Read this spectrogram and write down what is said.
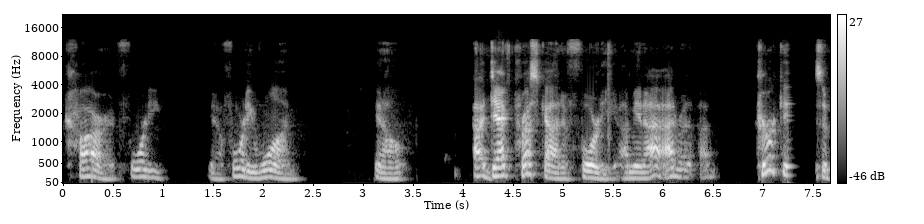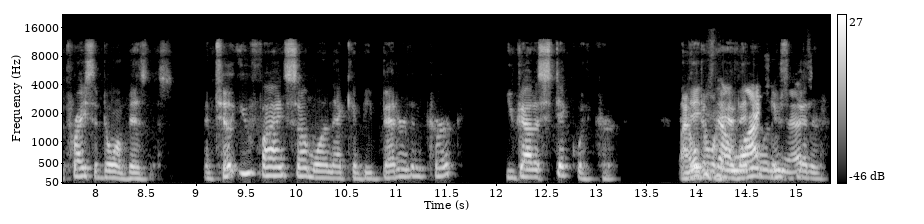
Carr at 40, you know, 41 you know, uh, Dak Prescott at 40. I mean, I, I, I, Kirk is the price of doing business. Until you find someone that can be better than Kirk, you got to stick with Kirk. And I hope he's not watching this. Better.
